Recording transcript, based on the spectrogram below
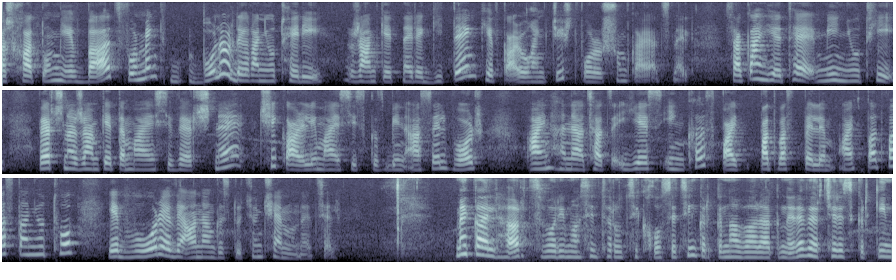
աշխատում եւ բաց, որ մենք բոլոր դեղանյութերի ժամկետները գիտենք եւ կարող ենք ճիշտ որոշում կայացնել։ Սակայն եթե մի նյութի վերջնաժամկետը մայիսի վերջն է, չի կարելի մայիսի սկզբին ասել, որ այն հնացած է։ Ես ինքս պատվաստվել եմ այդ պատվաստանյութով եւ որևէ անհանգստություն չեմ ունեցել։ Մեկ այլ հարց, որի մասին թռուցիկ խոսեցին կրկնավարակները, վերջերս կրկին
